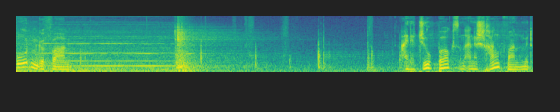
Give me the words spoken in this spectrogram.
Boden gefahren? Eine Jukebox und eine Schrankwand mit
